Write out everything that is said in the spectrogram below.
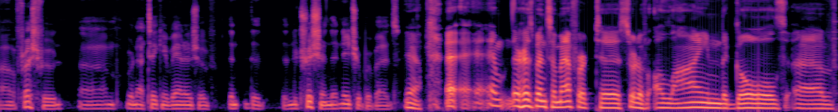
uh, fresh food, um, we're not taking advantage of the, the the nutrition that nature provides. Yeah. Uh, and there has been some effort to sort of align the goals of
